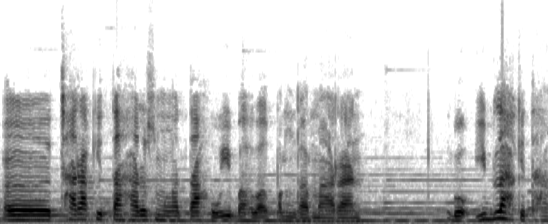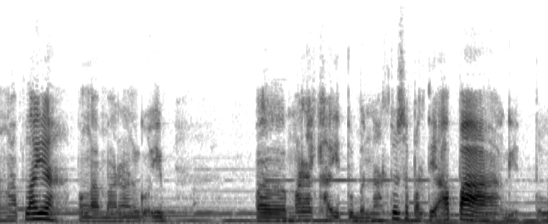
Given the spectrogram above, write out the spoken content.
e, cara kita harus mengetahui bahwa penggambaran goib lah kita anggaplah ya. Penggambaran goib e, mereka itu benar tuh seperti apa gitu.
